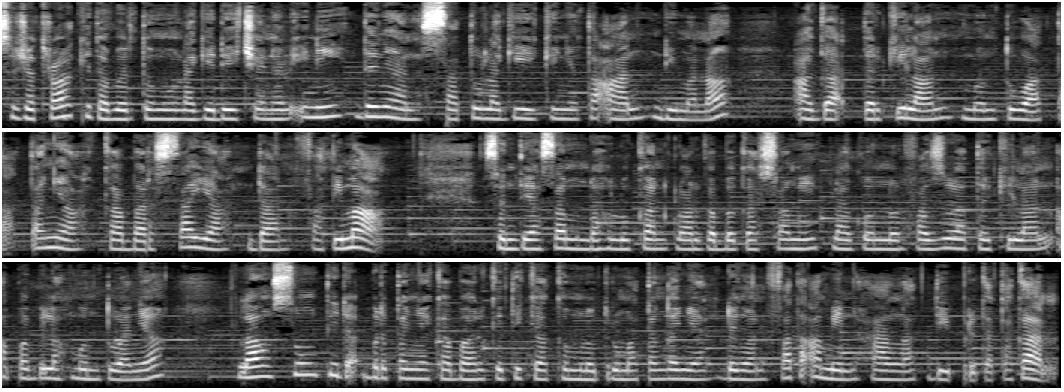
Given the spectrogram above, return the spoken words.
sejahtera, kita bertemu lagi di channel ini dengan satu lagi kenyataan di mana agak terkilan mentua tak tanya kabar saya dan Fatimah. Sentiasa mendahulukan keluarga bekas suami pelakon Nur Fazula terkilan apabila mentuanya langsung tidak bertanya kabar ketika ke mulut rumah tangganya dengan Fata Amin hangat diperkatakan.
